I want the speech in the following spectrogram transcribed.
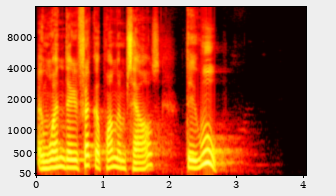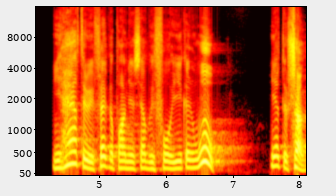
And when they reflect upon themselves, they woo. You have to reflect upon yourself before you can woo. You have to sheng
